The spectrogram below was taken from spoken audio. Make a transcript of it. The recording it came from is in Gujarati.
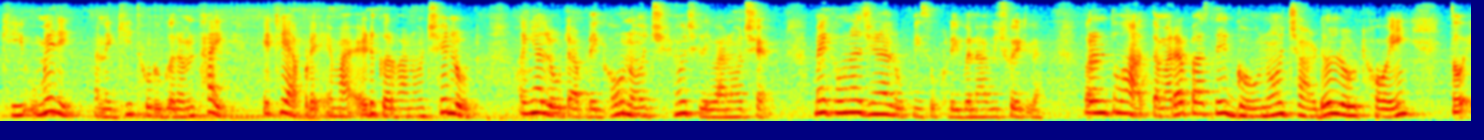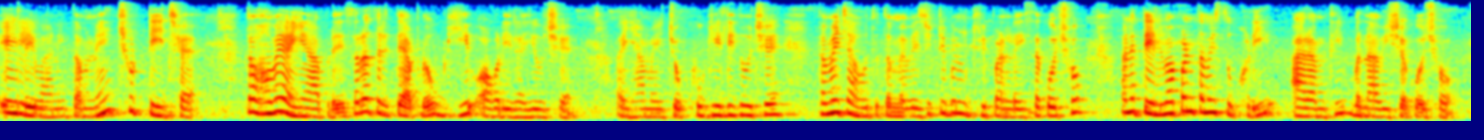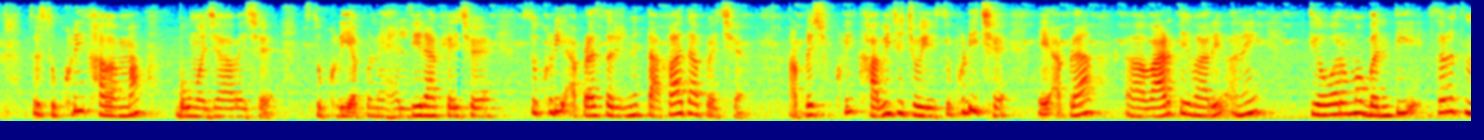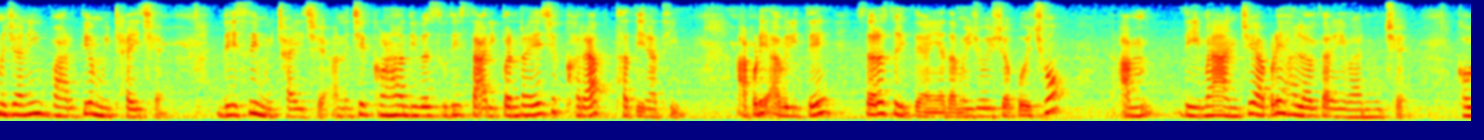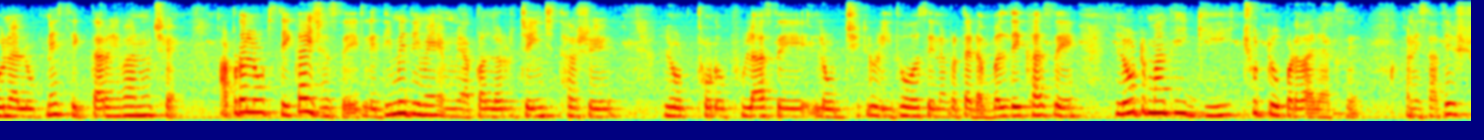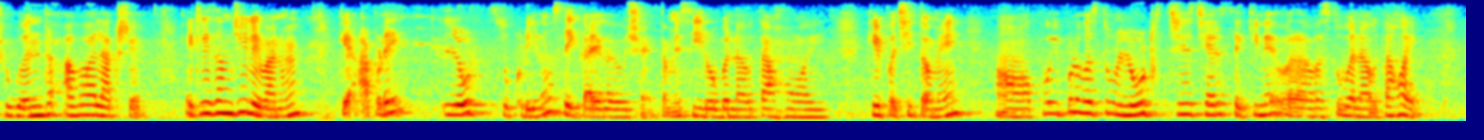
ઘી ઉમેરી અને ઘી થોડું ગરમ થાય. એટલે આપણે એમાં એડ કરવાનો છે લોટ. અહીંયા લોટ આપણે ઘઉંનો ઝીણો જ લેવાનો છે. મેં ઘઉંના ઝીણા લોટની સુખડી બનાવી છું એટલે. પરંતુ હા, તમારા પાસે ઘઉંનો જાડો લોટ હોય તો એ લેવાની તમને છુટ્ટી છે. તો હવે અહીંયા આપણે સરસ રીતે આપણું ઘી ઓગળી રહ્યું છે. અહીંયા મેં ચોખ્ખું ઘી લીધું છે. તમે ચાહો તો તમે વેજીટેબલ ઘી પણ લઈ શકો છો અને તેલમાં પણ તમે સુખડી આરામથી બનાવી શકો છો. તો સુખડી ખાવામાં બહુ મજા આવે છે. સુખડી આપણને હેલ્ધી રાખે છે. સુખડી આપણા શરીરને તાકાત આપે છે. આપણે સુખડી ખાવી જ જોઈએ. સુખડી છે એ આપણા વાર તહેવારે અને તહેવારોમાં બનતી સરસ મજાની ભારતીય મીઠાઈ છે. દેશી મીઠાઈ છે અને જે ઘણા દિવસ સુધી સારી પણ રહે છે, ખરાબ થતી નથી. આપણે આવી રીતે સરસ રીતે અહીંયા તમે જોઈ શકો છો. આમ ધીમા આંચે આપણે હલાવતા રહેવાનું છે. ઘઉંના લોટને શેકતા રહેવાનું છે. આપણો લોટ શેકાઈ જશે એટલે ધીમે ધીમે એમના કલર ચેન્જ થશે. લોટ થોડો ફૂલાશે, લોટ જેટલો લીધો હશે એના કરતાં ડબલ દેખાશે. લોટમાંથી ઘી છૂટું પડવા લાગશે અને સાથે સુગંધ આવવા લાગશે. એટલે સમજી લેવાનું કે આપણે લોટ સુખડીનો શેકાઈ ગયો છે. તમે શીરો બનાવતા હોય કે પછી તમે કોઈ પણ વસ્તુ લોટ જે જ્યારે શેકીને વસ્તુ બનાવતા હોય,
